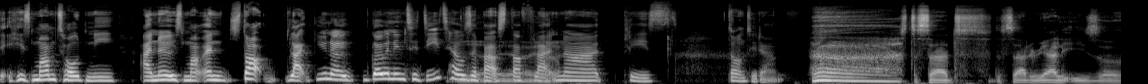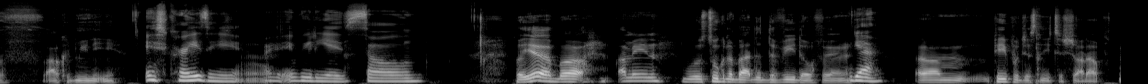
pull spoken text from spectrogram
His mum told me, I know his mum, and start like, you know, going into details about stuff like, nah, please don't do that. it's the sad, the sad realities of our community. It's crazy. It really is. So, But yeah, but I mean, we was talking about the Davido thing. yeah. Um, people just need to shut up.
